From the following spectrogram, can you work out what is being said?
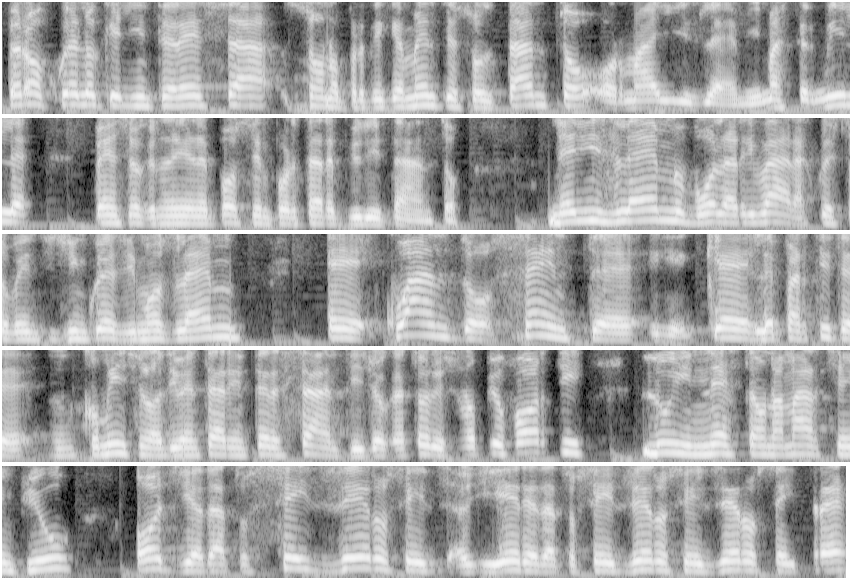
però quello che gli interessa sono praticamente soltanto ormai gli slam. Il Master 1000 penso che non gliene possa importare più di tanto. Negli slam vuole arrivare a questo 25 slam e quando sente che le partite cominciano a diventare interessanti, i giocatori sono più forti, lui innesta una marcia in più. Oggi ha dato 6-0, 6, ieri ha dato 6-0, 6-0, 6-3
